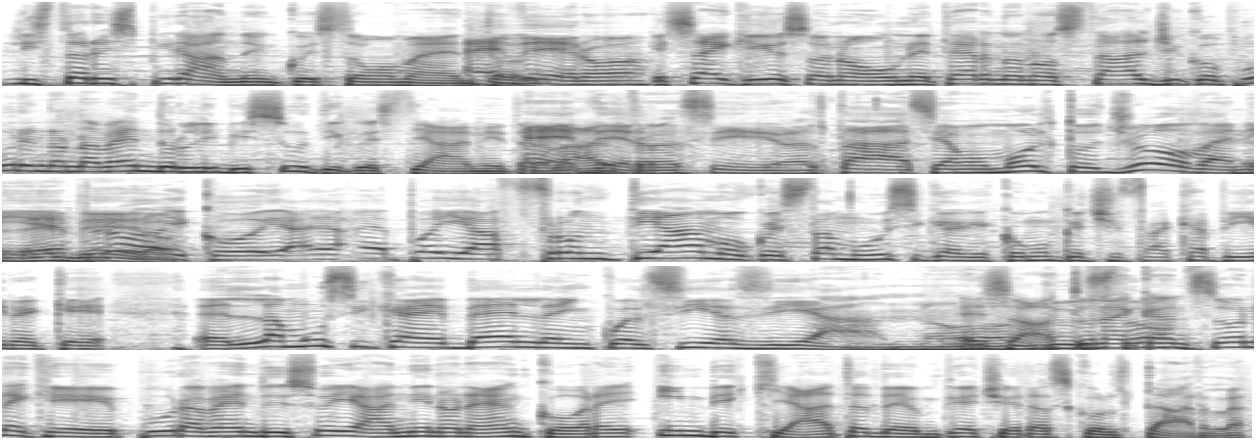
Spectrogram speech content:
li sto respirando in questo momento. È vero? E sai che io sono un eterno nostalgico pur non avendoli vissuti questi anni, tra È l'altro. vero, sì, in realtà siamo molto giovani, È eh, però vero. ecco, eh, eh, poi affrontiamo questa musica che comunque ci fa capire che eh, la musica è bella in qualsiasi anno. Esatto, giusto? una canzone che pur avendo i suoi anni non è ancora invecchiata ed è un piacere ascoltarla.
